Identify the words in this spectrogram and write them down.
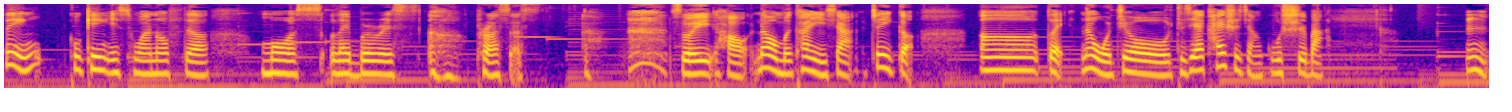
think cooking is one of the most laborious process. 所以好，那我们看一下这个，呃，对，那我就直接开始讲故事吧。嗯，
